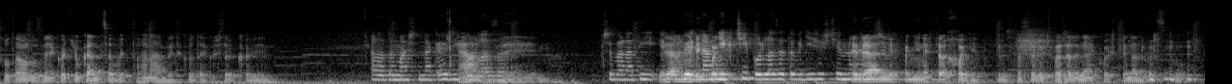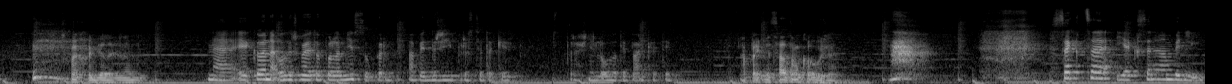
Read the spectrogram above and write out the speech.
Jsou tam různě jako ťukance od toho nábytku, tak už takový... Ale to máš na každý Já podlaze. vím. Třeba na Ideálně bych na měkčí podlaze to vidíš ještě mnohem Ideálně bych po ní nechtěl chodit, jsme si vytvořili nějakou ještě nadvrstvu. jsme chodili jenom. Ne, jako na údržbu je to podle mě super a vydrží prostě taky strašně dlouho ty parkety. A pak se na tom klouže. Sekce, jak se nám bydlí.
